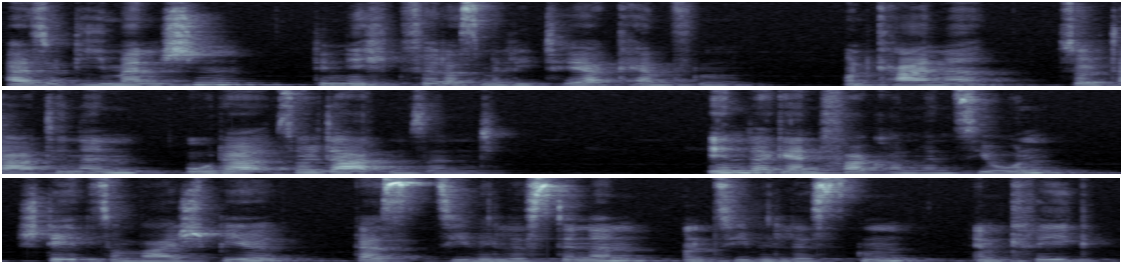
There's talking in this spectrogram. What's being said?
also die Menschen, die nicht für das Militär kämpfen und keine Soldatinnen oder Soldaten sind. In der Genfer Konvention steht zum Beispiel, dass Zivilistinnen und Zivilisten im Krieg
